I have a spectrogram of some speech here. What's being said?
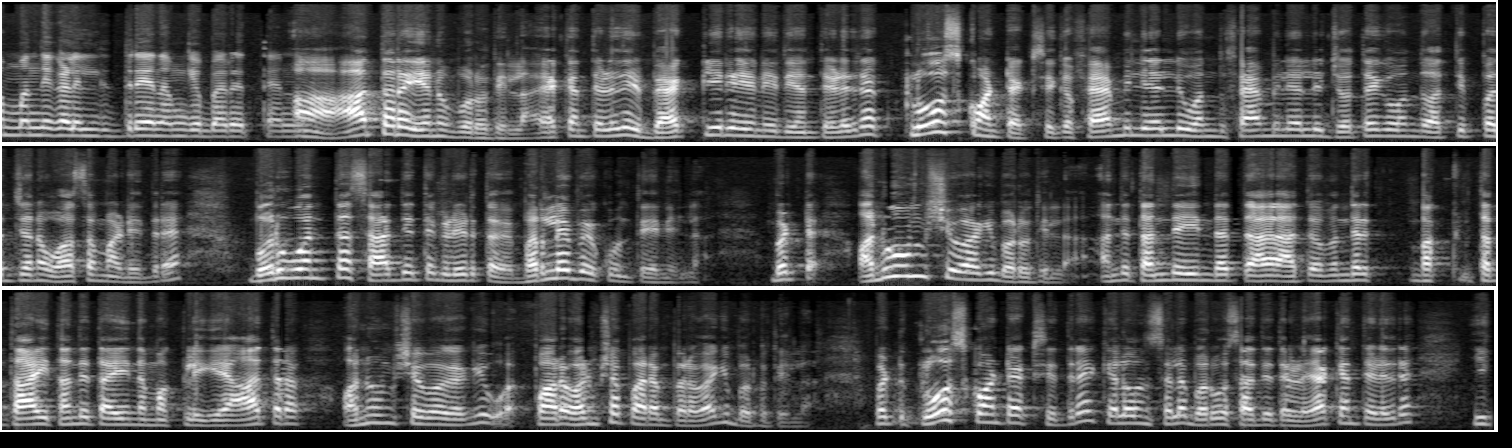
ಸಂಬಂಧಿಗಳಲ್ಲಿ ಇದ್ರೆ ನಮ್ಗೆ ಬರುತ್ತೆ ಅನ್ನೋ ಆ ತರ ಥರ ಏನು ಬರೋದಿಲ್ಲ. ಯಾಕಂತ ಹೇಳಿದ್ರೆ ಬ್ಯಾಕ್ಟೀರಿಯಾ ಏನಿದೆ ಅಂತ ಹೇಳಿದ್ರೆ ಕ್ಲೋಸ್ ಕಾಂಟ್ಯಾಕ್ಟ್ಸ್ ಈಗ ಫ್ಯಾಮಿಲಿಯಲ್ಲಿ ಒಂದು ಫ್ಯಾಮಿಲಿಯಲ್ಲಿ ಜೊತೆಗೆ ಒಂದು ಹತ್ತಿಪ್ಪತ್ತು ಜನ ವಾಸ ಮಾಡಿದ್ರೆ ಬರುವಂಥ ಸಾಧ್ಯತೆಗಳಿರ್ತವೆ. ಬರಲೇಬೇಕು ಅಂತ ಏನಿಲ್ಲ. ಬಟ್ ಅನುವಂಶವಾಗಿ ಬರೋದಿಲ್ಲ. ಅಂದ್ರೆ ತಂದೆಯಿಂದ ತಾ ಅಥವಾ ಅಂದರೆ ಮಕ್ ತಾಯಿ ತಂದೆ ತಾಯಿಯಿಂದ ಮಕ್ಕಳಿಗೆ ಆ ಥರ ಅನುವಂಶವಾಗಿ ಪಾರ ವಂಶ ಪಾರಂಪರವಾಗಿ ಬರೋದಿಲ್ಲ. ಬಟ್ ಕ್ಲೋಸ್ ಕಾಂಟ್ಯಾಕ್ಟ್ಸ್ ಇದ್ದರೆ ಕೆಲವೊಂದು ಸಲ ಬರುವ ಸಾಧ್ಯತೆಗಳು ಯಾಕಂತ ಹೇಳಿದ್ರೆ ಈ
